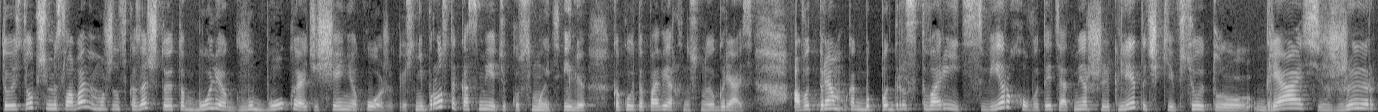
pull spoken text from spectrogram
То есть, общими словами, можно сказать, что это более глубокое очищение кожи. То есть не просто косметику смыть или какую-то поверхностную грязь, а вот прям как бы подрастворить сверху вот эти отмершие клеточки, всю эту грязь, жир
